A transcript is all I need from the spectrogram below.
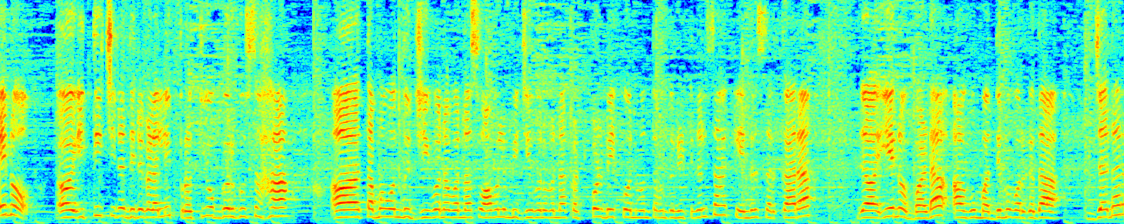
ಏನೋ ಇತ್ತೀಚಿನ ದಿನಗಳಲ್ಲಿ ಪ್ರತಿಯೊಬ್ಬರಿಗೂ ಸಹ ತಮ್ಮ ಒಂದು ಜೀವನವನ್ನ, ಸ್ವಾವಲಂಬಿ ಜೀವನವನ್ನ ಕಟ್ಕೊಳ್ಬೇಕು ಅನ್ನುವಂತ ಒಂದು ನಿಟ್ಟಿನಲ್ಲಿ ಸಹ ಕೇಂದ್ರ ಸರ್ಕಾರ ಏನು ಬಡ ಹಾಗೂ ಮಧ್ಯಮ ವರ್ಗದ ಜನರ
